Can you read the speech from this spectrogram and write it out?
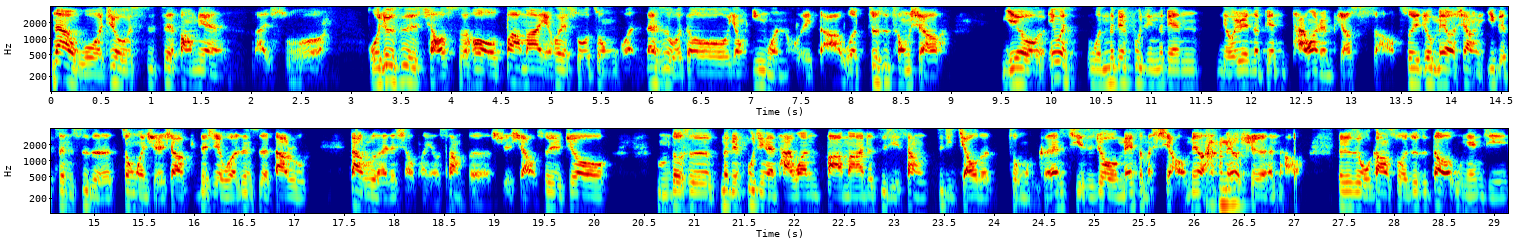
那我就是这方面来说，我就是小时候爸妈也会说中文，但是我都用英文回答。我就是从小。也有，因为我那边附近那边纽约那边台湾人比较少，所以就没有像一个正式的中文学校那些我认识的大陆大陆来的小朋友上的学校，所以就我们都是那边附近的台湾爸妈就自己上自己教的中文课，但是其实就没什么效，没有 没有学的很好。这就是我刚刚说，就是到五年级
